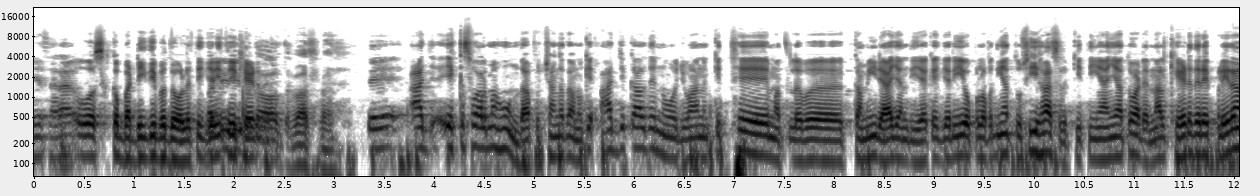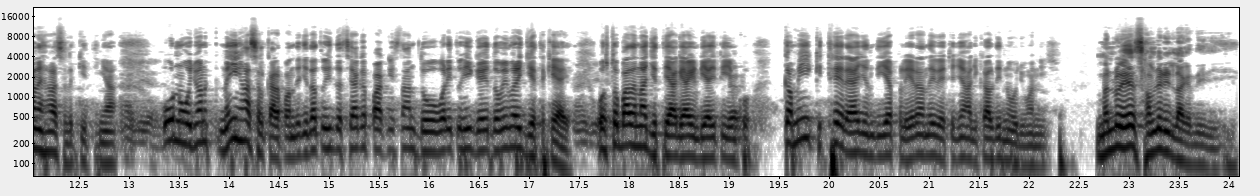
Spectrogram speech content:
ਇਹ ਸਾਰਾ ਉਸ ਕਬੱਡੀ ਦੀ ਬਦੌਲਤ ਹੀ ਜਿਹੜੀ ਤੁਸੀਂ ਖੇਡਦੇ ਹੋ। ਬਸ ਬਸ। ਤੇ ਅੱਜ ਇੱਕ ਸਵਾਲ ਮੈਂ ਹੁਣ ਦਾ ਪੁੱਛਾਂਗਾ ਤੁਹਾਨੂੰ ਕਿ ਅੱਜ ਕੱਲ ਦੇ ਨੌਜਵਾਨ ਕਿੱਥੇ ਮਤਲਬ ਕਮੀ ਰਹਿ ਜਾਂਦੀ ਹੈ ਕਿ ਜਿਹੜੀ ਉਪਲਬਧੀਆਂ ਤੁਸੀਂ ਹਾਸਲ ਕੀਤੀਆਂ ਜਾਂ ਤੁਹਾਡੇ ਨਾਲ ਖੇਡਦੇ ਰਹੇ ਪਲੇਅਰਾਂ ਨੇ ਹਾਸਲ ਕੀਤੀਆਂ ਉਹ ਨੌਜਵਾਨ ਨਹੀਂ ਹਾਸਲ ਕਰ ਪਾਉਂਦੇ। ਜਿੱਦਾਂ ਤੁਸੀਂ ਦੱਸਿਆ ਕਿ ਪਾਕਿਸਤਾਨ ਦੋ ਵਾਰੀ ਤੁਸੀਂ ਗਏ ਦੋਵੇਂ ਵਾਰੀ ਜਿੱਤ ਕੇ ਆਏ ਉਸ ਤੋਂ ਬਾਅਦ ਨਾ ਜਿੱਤਿਆ ਗਿਆ ਇੰਡੀਆ ਦੀ ਟੀਮ ਕੋ। ਕਮੀ ਕਿੱਥੇ ਰਹਿ ਜਾਂਦੀ ਹੈ ਪਲੇਅਰਾਂ ਦੇ ਵਿੱਚ ਜਾਂ ਅੱਜ ਕੱਲ ਦੀ ਨੌਜਵਾਨੀ 'ਚ? ਮੈਨੂੰ ਇਹ ਸਮਝ ਨਹੀਂ ਲੱਗਦੀ ਜੀ।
